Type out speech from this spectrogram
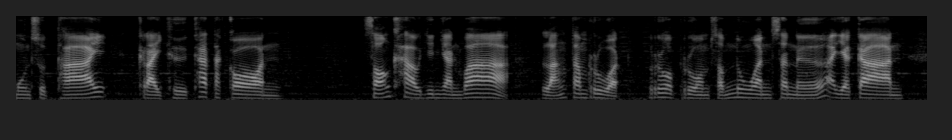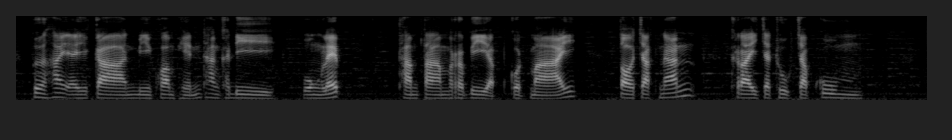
มูลสุดท้าย ใครคือฆาตกรสองข่าวยืนยันว่า หลังตำรวจรวบรวมสำนวนเสนออายการ เพื่อให้อายการมีความเห็นทางคดี วงเล็บทำตามระเบียบกฎหมาย ต่อจากนั้นใครจะถูกจับกลุ่มแ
